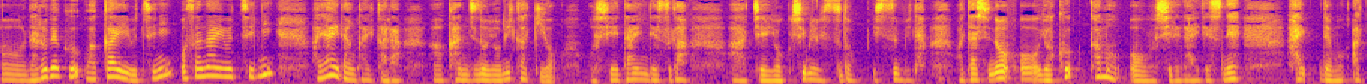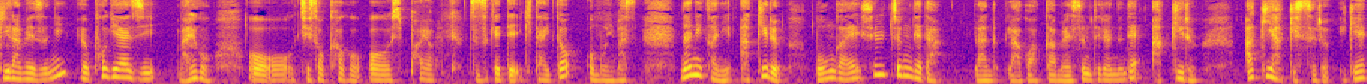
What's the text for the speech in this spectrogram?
어, 나르베크 와카이 우치니 오사나이 우치니 하야이 단계から 어, 간 지노 요미카키요 教えたいんですが、あ제 욕심일 수도 있습니다. 私の欲かもしれないですね。はい。でも諦めずに포기하지 말고 어, 지속하고 어, 싶어요. 続けていきたいと思います。何かに飽きる 뭔가에 실증되다 라고 아까 말씀드렸는데 아끼르 아키아키스르 이게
